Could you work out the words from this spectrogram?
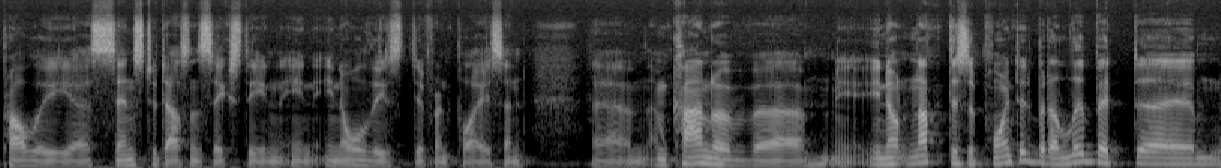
probably since 2016 in in all these different places, and um, I'm kind of, uh, you know, not disappointed, but a little bit, um,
